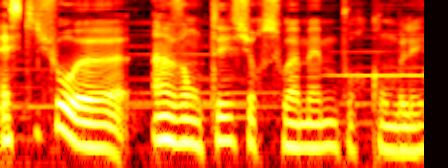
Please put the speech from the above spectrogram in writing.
Est-ce qu'il faut euh, inventer sur soi-même pour combler?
